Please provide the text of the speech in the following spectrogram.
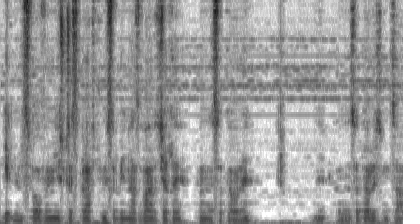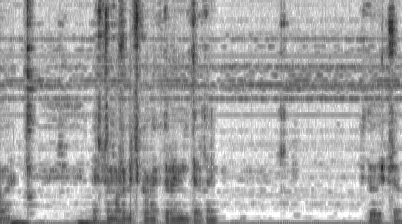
Jednym słowem jeszcze sprawdźmy sobie na zwarcia te kondensatory. Nie, kondensatory są całe. Jeszcze może być konektor emitter ten, któryś przy,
